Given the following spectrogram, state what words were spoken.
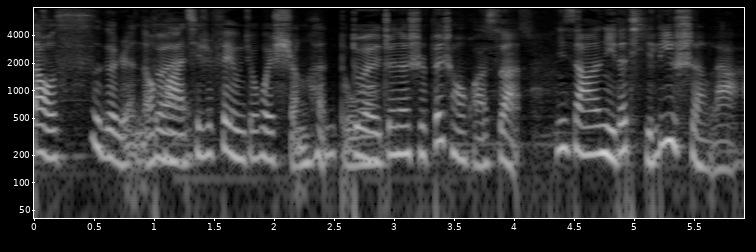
到四个人的话，其实费用就会省很多。对，真的是非常划算。你想，你的体力省了，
